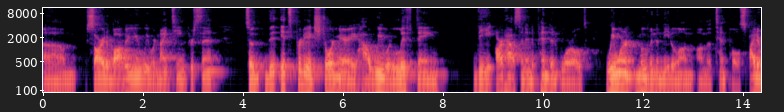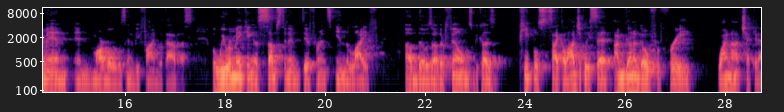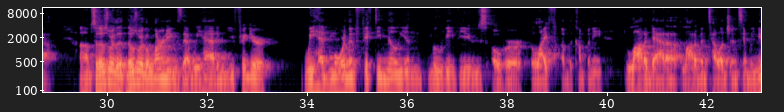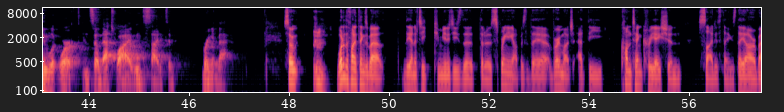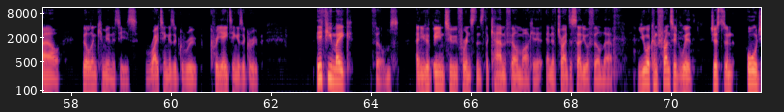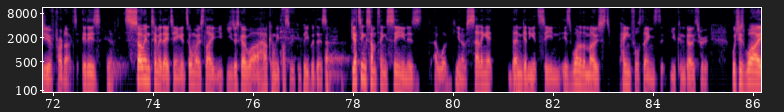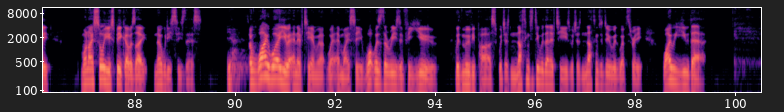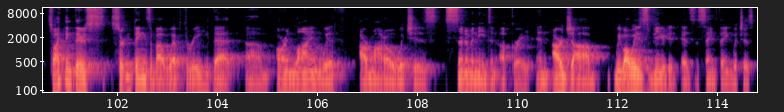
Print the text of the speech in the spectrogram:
Um, Sorry to Bother You, we were 19%. So th- it's pretty extraordinary how we were lifting the art house and independent world we weren't moving the needle on on the tent pole. Spider-Man and Marvel was going to be fine without us, but we were making a substantive difference in the life of those other films because people psychologically said, "I'm going to go for free. Why not check it out?" Um, so those were the those were the learnings that we had, and you figure we had more than 50 million movie views over the life of the company a lot of data, a lot of intelligence, and we knew what worked. And so that's why we decided to bring it back. So, one of the funny things about the NFT communities that, that are springing up is that they're very much at the content creation side of things. They are about building communities, writing as a group, creating as a group. If you make films and you have been to, for instance, the Cannes film market and have tried to sell your film there, you are confronted with just an orgy of product. It is yeah. so intimidating. It's almost like you, you, just go, well, how can we possibly compete with this? getting something seen is, uh, you know, selling it, then getting it seen is one of the most painful things that you can go through, which is why when I saw you speak, I was like, nobody sees this. Yeah. So why were you at NFT NYC? What was the reason for you with MoviePass, which has nothing to do with NFTs, which has nothing to do with Web3? Why were you there? So I think there's certain things about Web3 that um, are in line with our motto, which is cinema needs an upgrade. And our job, we've always viewed it as the same thing, which is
